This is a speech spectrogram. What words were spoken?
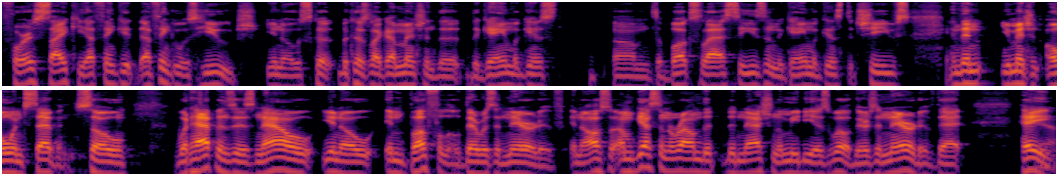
for his psyche, I think it. I think it was huge. You know, because like I mentioned, the the game against um, the Bucs last season, the game against the Chiefs, and then you mentioned zero oh and seven. So what happens is now, you know, in Buffalo there was a narrative, and also I'm guessing around the, the national media as well. There's a narrative that hey, yeah.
